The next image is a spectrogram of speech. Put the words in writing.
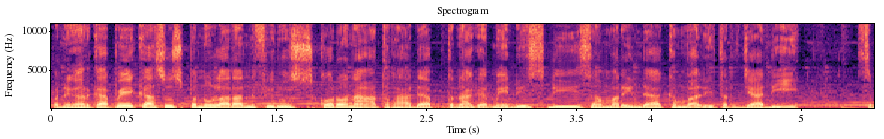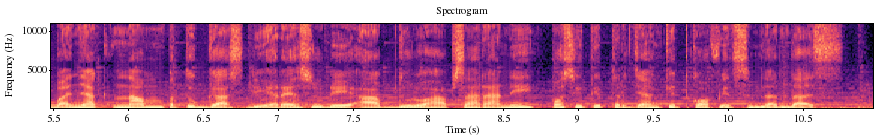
Pendengar KP, kasus penularan virus corona terhadap tenaga medis di Samarinda kembali terjadi. Sebanyak 6 petugas di RSUD Abdul Wahab Sahrani positif terjangkit COVID-19.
